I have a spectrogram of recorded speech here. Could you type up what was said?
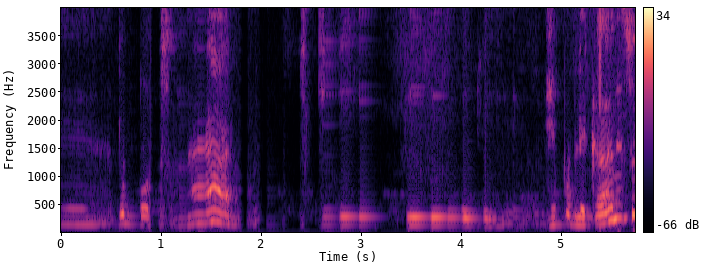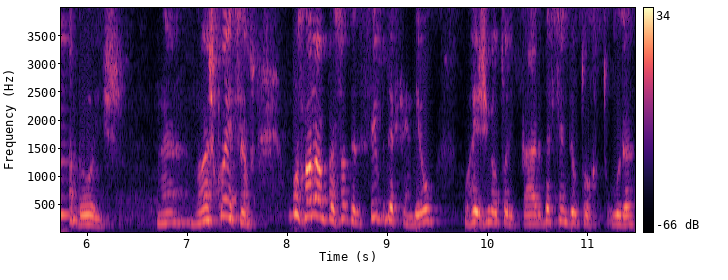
é, do Bolsonaro, de republicano e senadores. Né? Nós conhecemos. O Bolsonaro é uma pessoa que sempre defendeu o regime autoritário, defendeu tortura,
